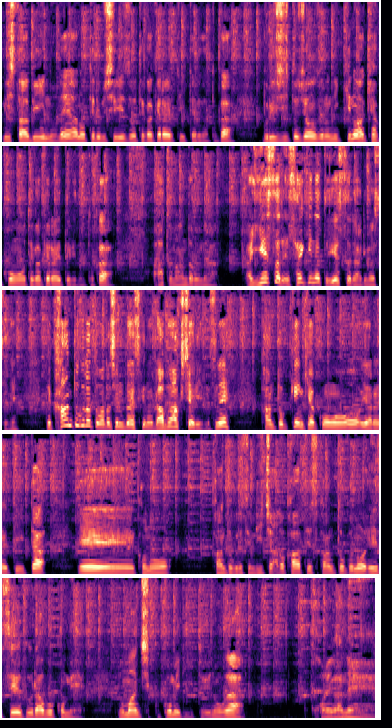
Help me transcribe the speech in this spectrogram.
ミスター・ビーンのね、あのテレビシリーズを手掛けられていたりだとか、ブリジット・ジョーンズの日記の脚本を手掛けられたりだとか、あとなんだろうな、あ、イエスタで、最近だとイエスタでありましたね。で、監督だと私の大好きなラブアクチャリーですね。監督兼脚本をやられていた、えー、この監督ですね、リチャード・カーティス監督の SF ラブコメ、ロマンチックコメディというのが、これがね、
